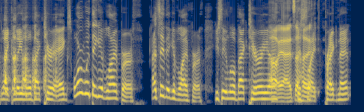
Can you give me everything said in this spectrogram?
like lay little bacteria eggs, or would they give live birth? I'd say they give live birth. You see a little bacteria, oh yeah, it's just hun- like pregnant.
